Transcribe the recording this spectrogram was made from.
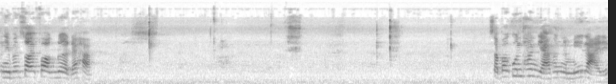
อันนี้เป็นซอยฟอกเลือดได้ค่ะ สรรพคุณทางยาเพิ่นก็มีหลายเด้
